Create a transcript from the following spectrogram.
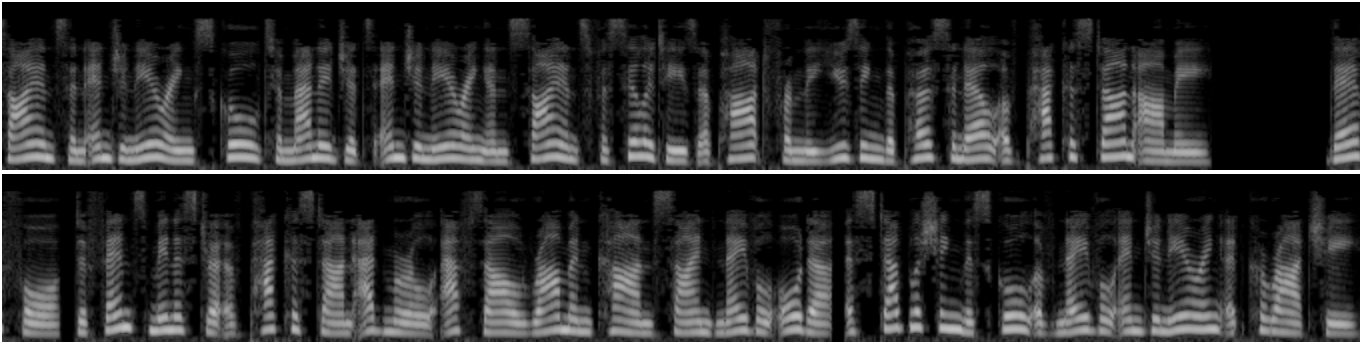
Science and Engineering School to manage its engineering and science facilities apart from the using the personnel of Pakistan Army. Therefore, Defence Minister of Pakistan Admiral Afzal Rahman Khan signed naval order, establishing the School of Naval Engineering at Karachi.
